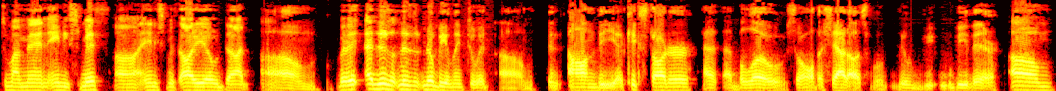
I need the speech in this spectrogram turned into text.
to my man Andy Smith, uh, Andy Smith Audio dot. Um, but there's, there's, there'll be a link to it um, on the uh, Kickstarter at, at below. So all the shout outs will, will, be, will be there. Um,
